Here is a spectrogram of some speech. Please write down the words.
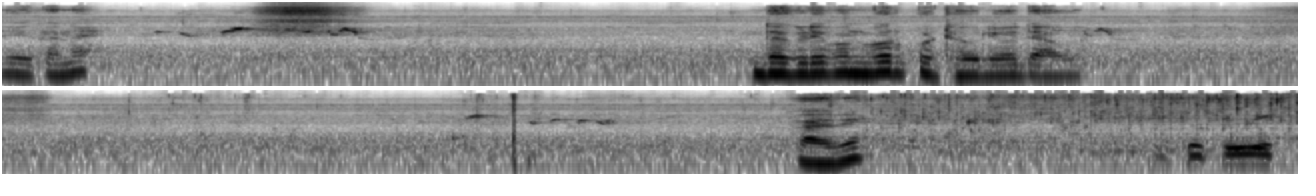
हे का नाही? दगडे पण भरपूर ठेवले होते आपण काय रे? त्याचं रे. एक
